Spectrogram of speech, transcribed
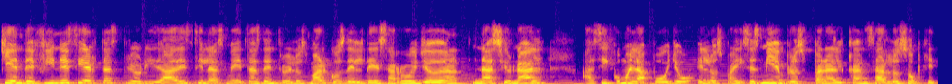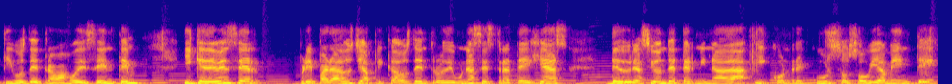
quien define ciertas prioridades y las metas dentro de los marcos del desarrollo nacional, así como el apoyo en los países miembros para alcanzar los objetivos de trabajo decente y que deben ser preparados y aplicados dentro de unas estrategias de duración determinada y con recursos, obviamente,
